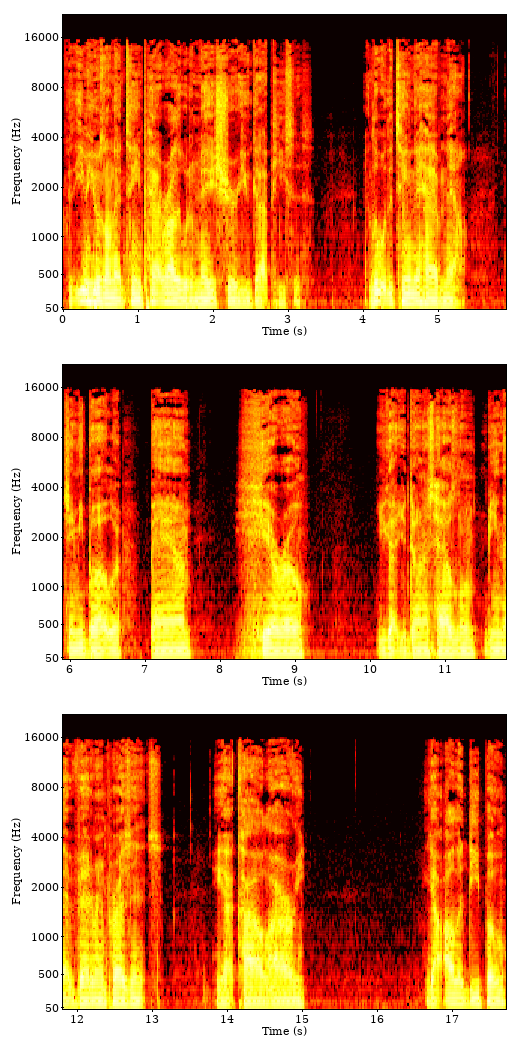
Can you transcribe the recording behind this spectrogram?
Because even he was on that team, Pat Riley would have made sure you got pieces. And look what the team they have now. Jimmy Butler, Bam, Herro. You got Udonis Haslem being that veteran presence. You got Kyle Lowry. You got Oladipo.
